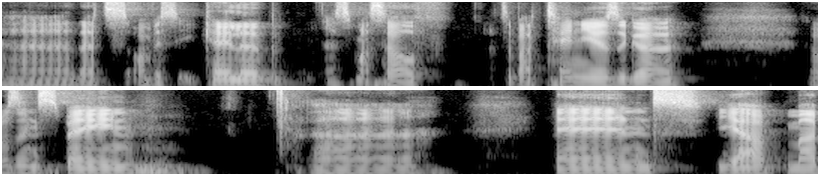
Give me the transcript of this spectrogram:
Uh, that's obviously Caleb. That's myself. It's about 10 years ago. I was in Spain. Uh, and yeah, my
